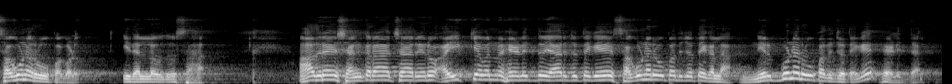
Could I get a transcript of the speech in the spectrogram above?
ಸಗುಣ ರೂಪಗಳು. ಇದೆಲ್ಲವೂ ಸಹ. ಆದರೆ ಶಂಕರಾಚಾರ್ಯರು ಐಕ್ಯವನ್ನು ಹೇಳಿದ್ದು ಯಾರ ಜೊತೆಗೆ? ಸಗುಣ ರೂಪದ ಜೊತೆಗಲ್ಲ, ನಿರ್ಗುಣ ರೂಪದ ಜೊತೆಗೆ ಹೇಳಿದ್ದಾರೆ.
